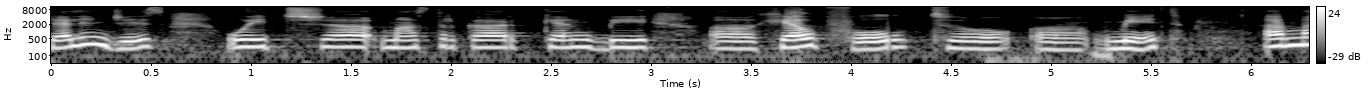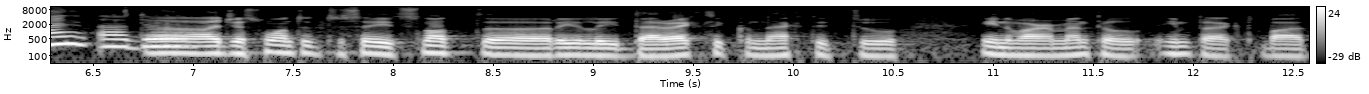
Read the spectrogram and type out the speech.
challenges, which MasterCard can be helpful to meet. Arman, uh, Uh, I just wanted to say it's not uh, really directly connected to environmental impact, but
